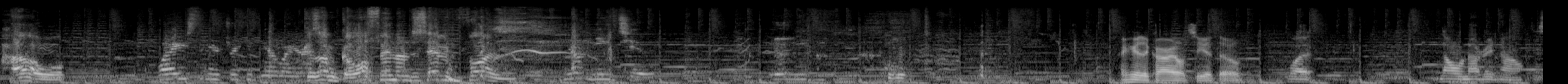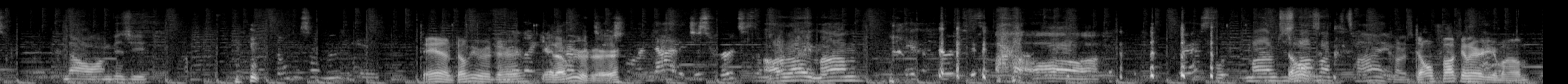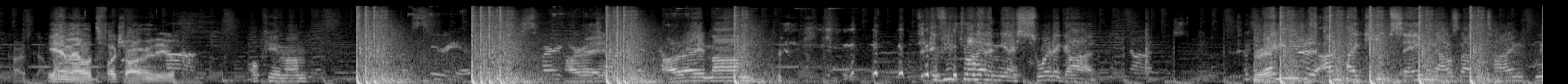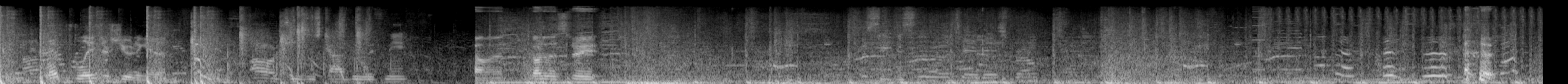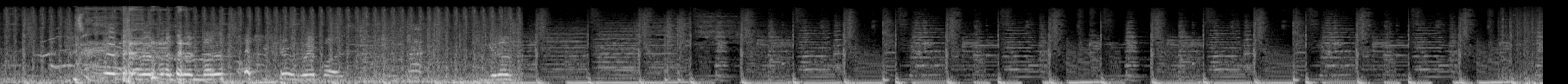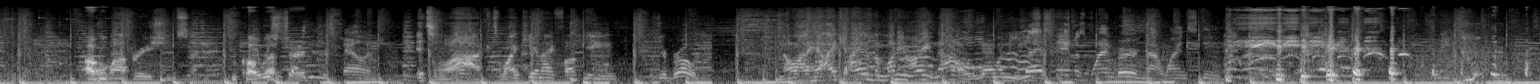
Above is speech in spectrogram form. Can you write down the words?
How? Why are you sitting here drinking beer while you're Because I'm golfing, I'm just having fun. You don't need to. You don't need to. I hear the car, I don't see it though. What? No, not right now. No, I'm busy. Don't be so rude to me. Damn, don't be rude to her. Like Yeah, don't be rude to her. Or not, it just hurts as All right, mom. It hurts oh, mom, just Don't. now's not the time. Don't fucking hurt your mom. Car's coming. Yeah, man. What the fuck's wrong with you? Mom, Okay, mom. I'm serious. Alright. Alright, mom. if you throw that at me, I swear to God. not. I'm begging you to. I'm, I keep saying now's not the time, please, mom. What's the laser shooting at? Oh, Jesus, God, be with me. Go to the street. Let's take this to the military base, bro. Home Operations Center. Who called hey, we should try to do this challenge. It's locked. Why can't I fucking? Cause you're broke. No, I, ha- I, I have the money right now. It won't let me last name is Weinberg, not Weinstein.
